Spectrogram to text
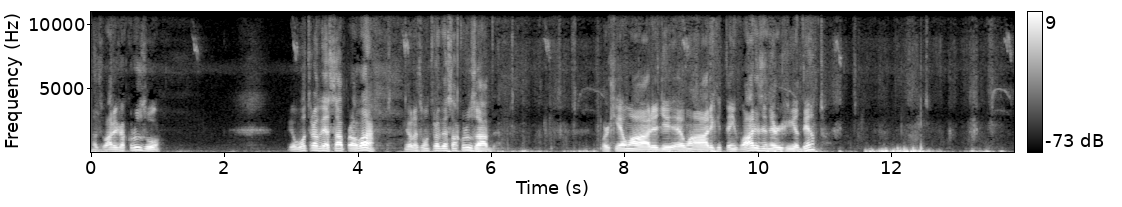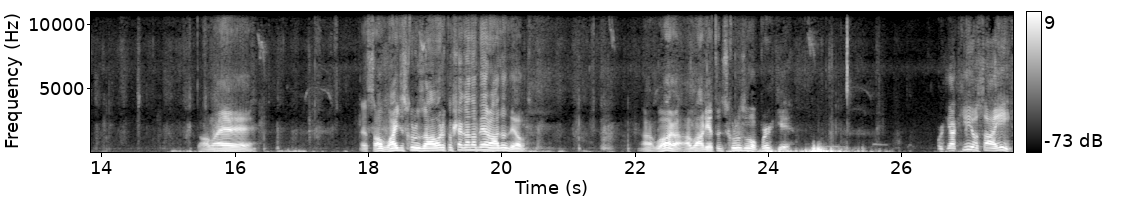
As varas já cruzou. Eu vou atravessar para lá, elas vão atravessar cruzada. Porque é uma área de é uma área que tem várias energias dentro. Então é é só vai descruzar a hora que eu chegar na beirada dela. Agora a vareta descruzou, por quê? Porque aqui eu saí,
